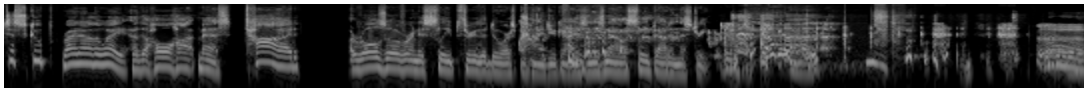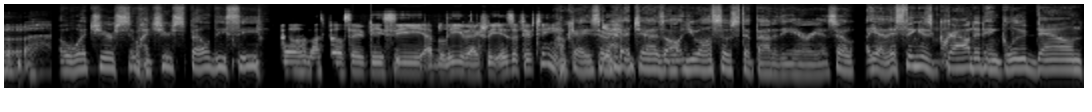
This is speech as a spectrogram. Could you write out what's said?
just scoop right out of the way of the whole hot mess. Todd uh, rolls over in his sleep through the doors behind you guys and is now asleep out in the street. Uh, Uh, what's your what's your spell DC? Spell, my spell save DC, I believe, actually is a 15. Okay, so Yeah. yeah, Jazz, all, you also step out of the area. So yeah, this thing is grounded and glued down.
